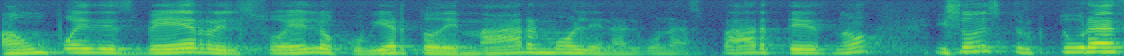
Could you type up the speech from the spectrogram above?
aún puedes ver el suelo cubierto de mármol en algunas partes, ¿no? Y son estructuras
